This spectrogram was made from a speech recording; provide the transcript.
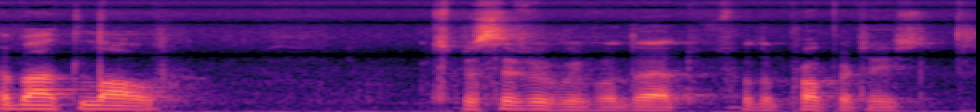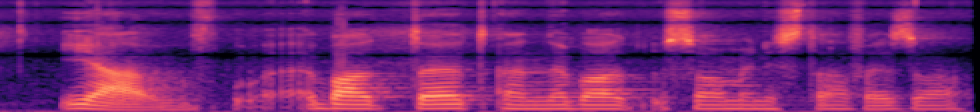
about law. Specifically for that, for the properties. Yeah about that and about so many stuff as well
